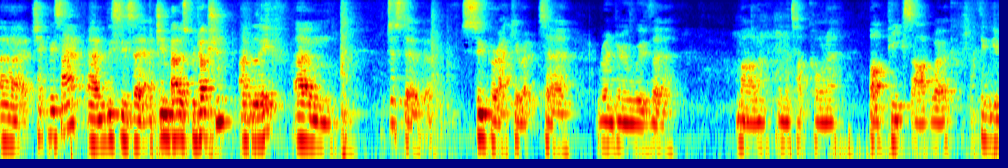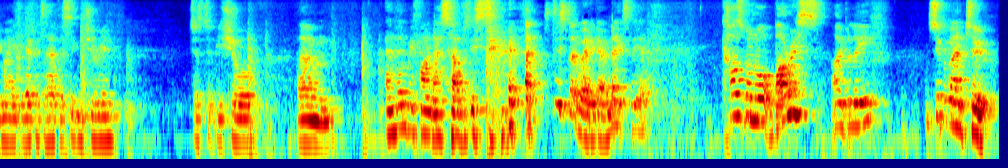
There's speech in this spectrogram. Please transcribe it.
uh, check this out. Um, this is a, a Jimbo's production, I believe. Um, just a, a, super accurate uh, rendering with uh, Marlon in the top corner. Bob Peak's artwork. I think we made the effort to have the signature in, just to be sure. Um, and then we find ourselves this just know where to go next here. Cosmonaut Boris, I believe. Superman 2.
